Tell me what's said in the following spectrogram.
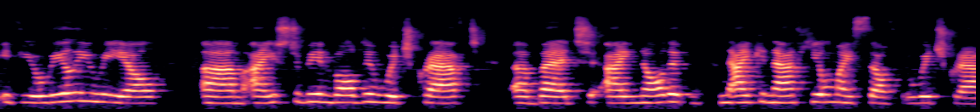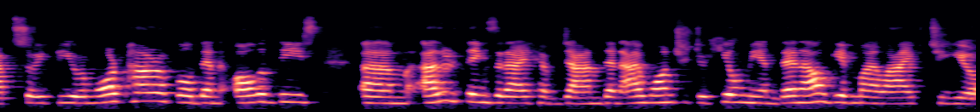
if you're really real, um, I used to be involved in witchcraft uh, but I know that I cannot heal myself through witchcraft. So if you are more powerful than all of these um, other things that I have done, then I want you to heal me and then I'll give my life to you.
